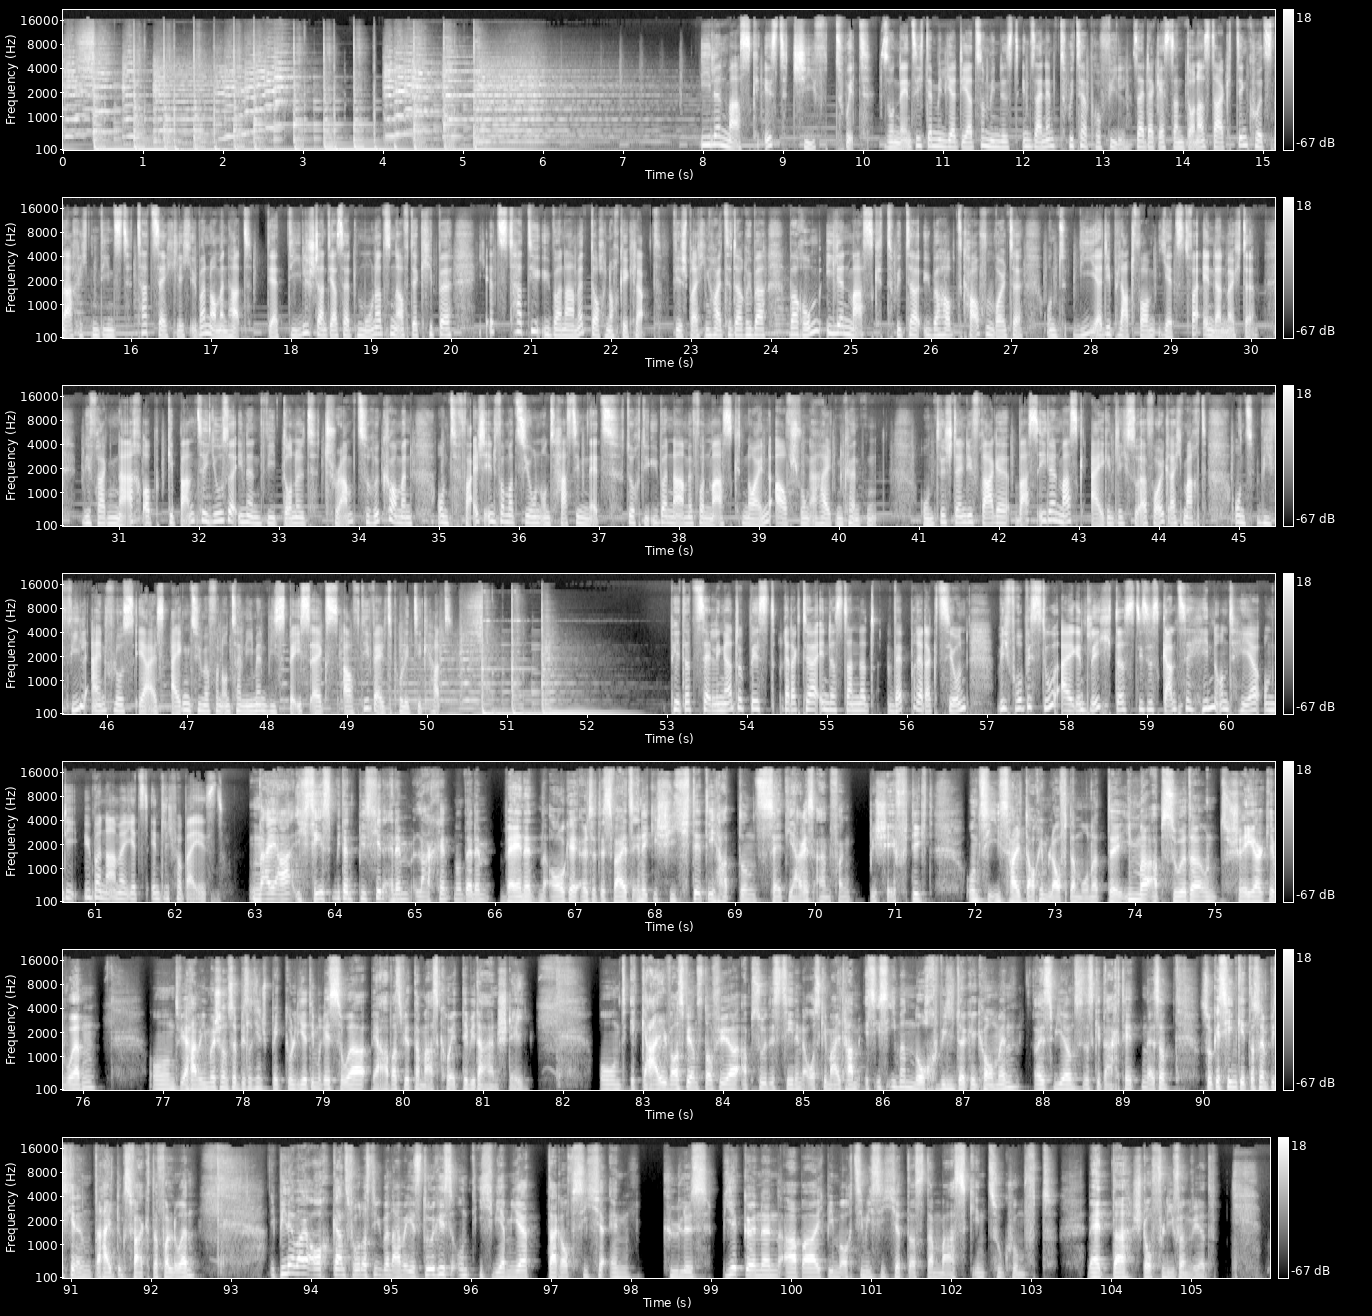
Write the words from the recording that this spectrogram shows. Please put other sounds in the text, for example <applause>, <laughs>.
Elon Musk ist Chief Twit. So nennt sich der Milliardär zumindest in seinem Twitter-Profil, seit er gestern Donnerstag den Kurznachrichtendienst tatsächlich übernommen hat. Der Deal stand ja seit Monaten auf der Kippe. Jetzt hat die Übernahme doch noch geklappt. Wir sprechen heute darüber, warum Elon Musk Twitter überhaupt kaufen wollte und wie er die Plattform jetzt verändern möchte. Wir fragen nach, ob gebannte UserInnen wie Donald Trump zurückkommen und Falschinformation und Hass im Netz durch die Übernahme von Musk neuen Aufschwung erhalten könnten. Und wir stellen die Frage, was Elon Musk eigentlich so erfolgreich macht und wie viel Einfluss er als Eigentümer von Unternehmen wie SpaceX auf die Weltpolitik hat. Peter Zellinger, du bist Redakteur in der Standard Webredaktion. Wie froh bist du eigentlich, dass dieses ganze Hin und Her um die Übernahme jetzt endlich vorbei ist? Naja, ich sehe es mit ein bisschen einem lachenden und einem weinenden Auge. Also das war jetzt eine Geschichte, die hat uns seit Jahresanfang beschäftigt und sie ist halt auch im Laufe der Monate immer absurder und schräger geworden. Und wir haben immer schon so ein bisschen spekuliert im Ressort, ja, was wird der Musk heute wieder anstellen? Und egal, was wir uns da für absurde Szenen ausgemalt haben, es ist immer noch wilder gekommen, als wir uns das gedacht hätten. Also so gesehen geht da so ein bisschen ein Unterhaltungsfaktor verloren. Ich bin aber auch ganz froh, dass die Übernahme jetzt durch ist und ich werde mir darauf sicher ein kühles Bier gönnen, aber ich bin mir auch ziemlich sicher, dass der Musk in Zukunft weiter Stoff liefern wird.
